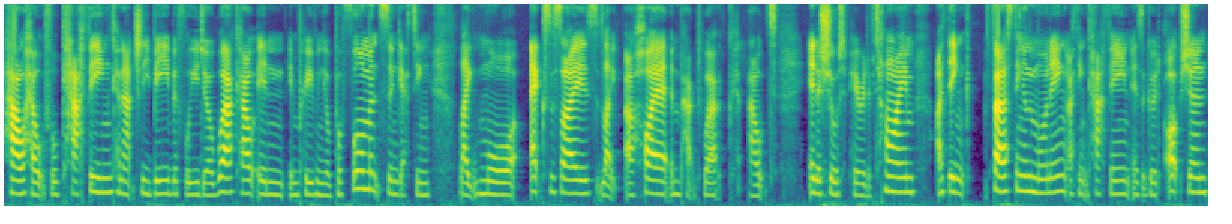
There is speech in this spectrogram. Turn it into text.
how helpful caffeine can actually be before you do a workout in improving your performance and getting like more exercise, like a higher impact workout in a shorter period of time. I think first thing in the morning, I think caffeine is a good option.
